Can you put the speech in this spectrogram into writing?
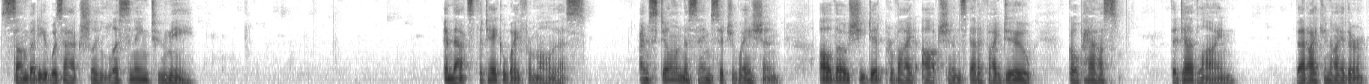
Somebody was actually listening to me And that's the takeaway from all this. I'm still in the same situation, although she did provide options that if I do go past the deadline, that I can either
